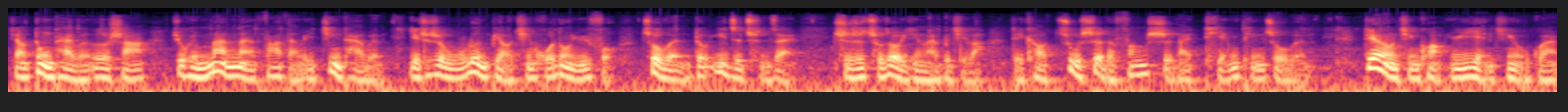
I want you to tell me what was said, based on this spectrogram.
将动态纹扼杀，就会慢慢发展为静态纹，也就是无论表情活动与否，皱纹都一直存在。此时除皱已经来不及了，得靠注射的方式来填平皱纹。第二种情况与眼睛有关，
